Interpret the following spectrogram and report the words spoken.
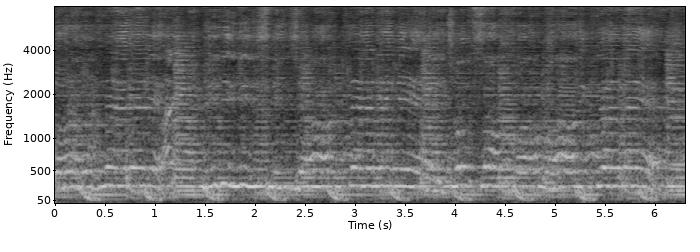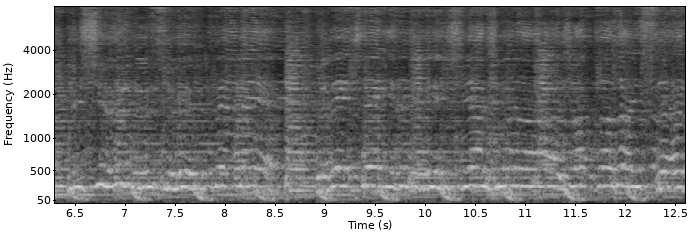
Aslan nereye Bilirsin can nereye Çok sallama göre Düşürürsün nereye Bebekte girmiş yaşına Şapkada ister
